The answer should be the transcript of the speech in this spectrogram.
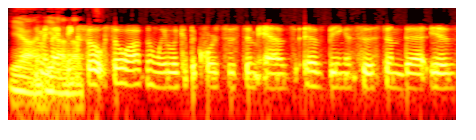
yeah, I mean, yeah, I think so. So often we look at the court system as as being a system that is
